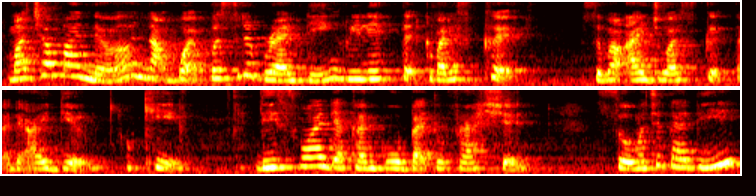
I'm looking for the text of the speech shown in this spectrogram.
Macam mana nak buat personal branding related kepada skirt? Sebab I jual skirt, tak ada idea. Okay, this one dia akan go back to fashion. So, macam tadi,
